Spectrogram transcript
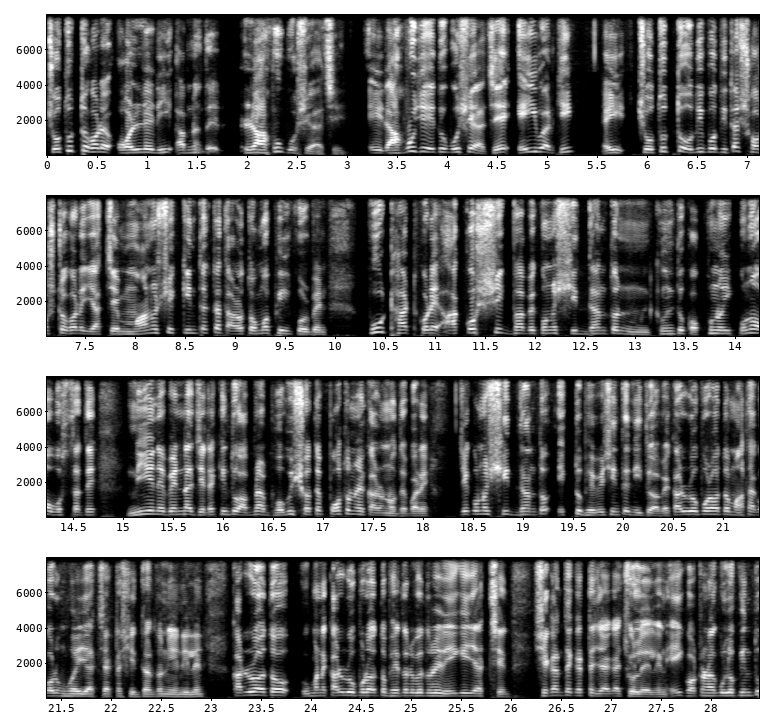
চতুর্থ ঘরে অলরেডি আপনাদের রাহু বসে আছে। এই রাহু যেহেতু বসে আছে এইবার কি এই চতুর্থ অধিপতিটা ষষ্ঠ ঘরে যাচ্ছে। মানসিক কিন্তু একটা তারতম্য ফিল করবেন। হুট হাট করে আকস্মিকভাবে কোনো সিদ্ধান্ত কিন্তু কখনোই কোনো অবস্থাতে নিয়ে নেবেন না, যেটা কিন্তু আপনার ভবিষ্যতে পতনের কারণ হতে পারে। যে কোনো সিদ্ধান্ত একটু ভেবেচিন্তে নিতে হবে। কারোর ওপর হয়তো মাথা গরম হয়ে যাচ্ছে, একটা সিদ্ধান্ত নিয়ে নিলেন। কারোর হয়তো মানে কারোর ওপর হয়তো ভেতরে ভেতরে রেগে যাচ্ছেন। সেখান থেকে একটা জায়গায় চলে এলেন। এই ঘটনাগুলো কিন্তু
